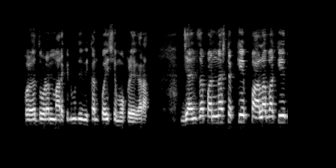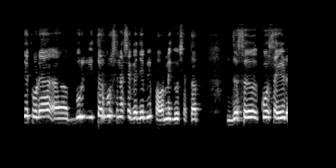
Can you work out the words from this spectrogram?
फळं तोडून मार्केटमध्ये विकान पैसे मोकळे करा. ज्यांचा पन्नास टक्के पाला बाकी ते थोड्या बुर इतर बुरशीनाशकाचे बी फवारणी घेऊ शकतात. जसं कोसाईड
